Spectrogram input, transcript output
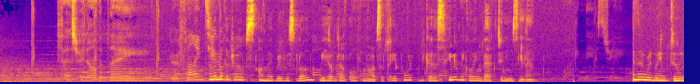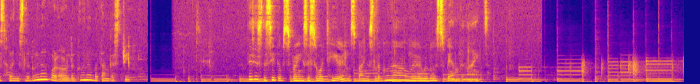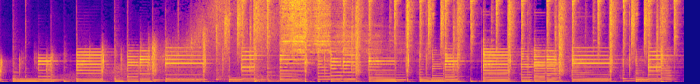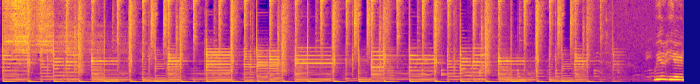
First train on the plane, we were flying Hello to mga troops! On my previous vlog, we have dropped off Marbs at the airport because he will be going back to New Zealand. walking in the street. And now we're going to Los Baños Laguna for our Laguna Batangas trip. This is the City of Springs Resort here in Los Baños Laguna where we will spend the night.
